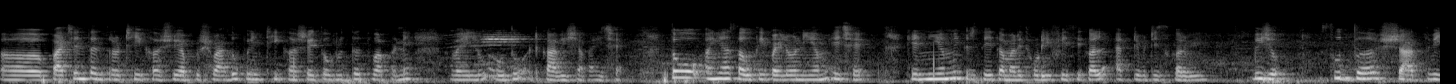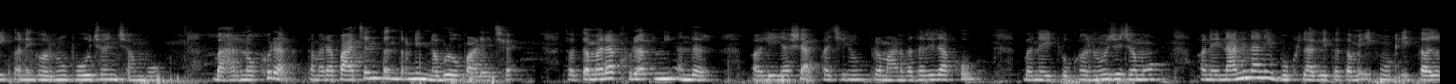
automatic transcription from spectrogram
પાચનતંત્ર પાચન તંત્ર ઠીક હશે, આપણું સ્વાદુપિંડ ઠીક હશે, તો વૃદ્ધત્વ આપણને વહેલું આવતું અટકાવી શકાય છે. તો અહીંયા સૌથી પહેલો નિયમ એ છે કે નિયમિત રીતે તમારે થોડી ફિઝિકલ એક્ટિવિટીઝ કરવી. બીજો, શુદ્ધ, સાત્વિક અને ઘરનું ભોજન જમવું. બહારનો ખોરાક તમારા પાચન તંત્રને નબળો પાડે છે. તો તમારા ખોરાકની અંદર લીલા શાકભાજીનું પ્રમાણ વધારે રાખો. બને એટલું ઘરનું જ જમો. અને નાની નાની ભૂખ લાગે તો તમે એક મુઠ્ઠી તલ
